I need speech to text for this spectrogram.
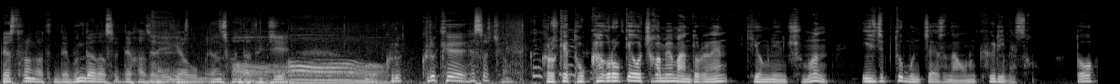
레스토랑 같은데 문 닫았을 때 가서 얘기하고 뭐 연습한다든지 뭐 그르, 그렇게 했었죠. 그렇게 독학으로 깨우쳐가며 만들어낸 기억니은 춤은 이집트 문자에서 나오는 그림에서 또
